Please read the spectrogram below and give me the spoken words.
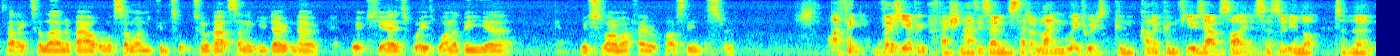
something to learn about, or someone you can talk to about something you don't know. Which yeah is, is one of the uh, which is one of my favourite parts of the industry. I think virtually every profession has its own set of language, which can kind of confuse outsiders. So certainly a lot to learn.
